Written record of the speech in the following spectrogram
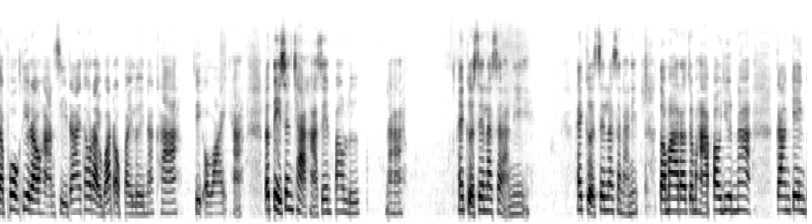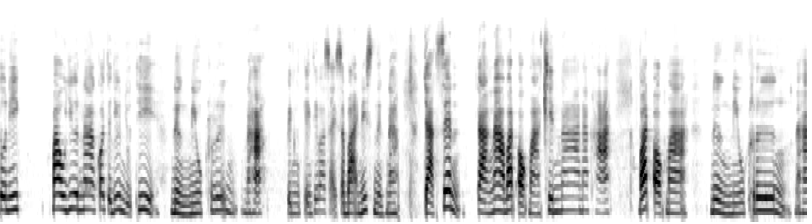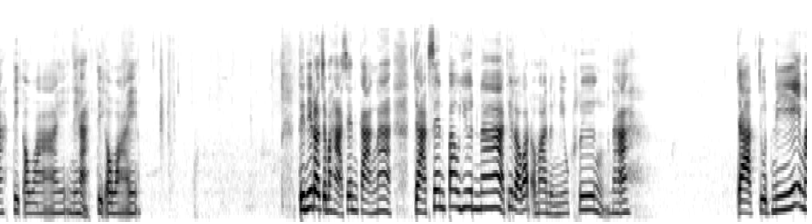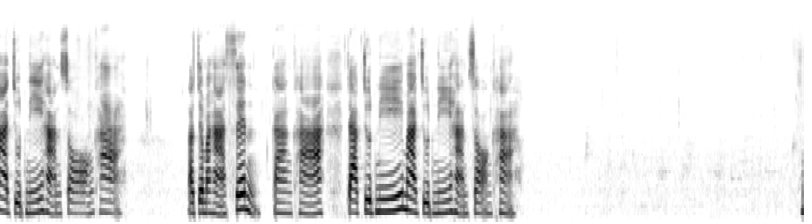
สะโพกที่เราหารสีได้เท่าไหร่วัดออกไปเลยนะคะ ติ๊กเอาไว้ค่ะ แล้วตีเส้นฉากหาเส้นเป้าลึกนะคะ ให้เกิดเส้นลักษณะนี้ ให้เกิดเส้นลักษณะนี้ ต่อมาเราจะมาหาเป้ายื่นหน้า กางเกงตัวนี้เป้ายื่นหน้าก็จะยื่นอยู่ที่ 1 นิ้วครึ่งนะคะเป็นกางเกงที่ว่าใส่สบายนิดหนึ่งนะ จากเส้นกลางหน้าวัดออกมาชิ้นหน้านะคะ วัดออกมา 1 นิ้วครึ่งนะคะติ๊กเอาไว้นี่ค่ะติ๊กเอาไว้ ทีนี้เราจะมาหาเส้นกลางหน้า จากเส้นเป้ายื่นหน้าที่เราวัดออกมา 1 นิ้วครึ่งนะคะ จากจุดนี้มาจุดนี้หารสองค่ะ เราจะมาหาเส้นกลางขา จากจุดนี้มาจุดนี้หารสองค่ะ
